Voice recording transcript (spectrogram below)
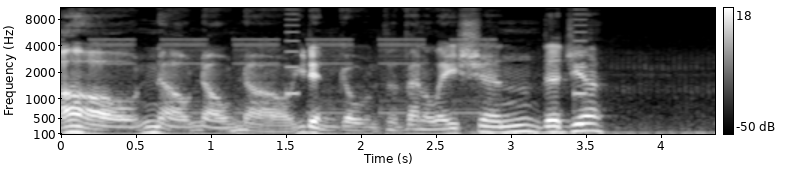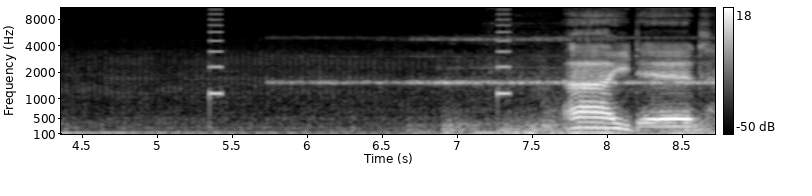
Oh, no, no, no. You didn't go into the ventilation, did you? Ah, you did.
